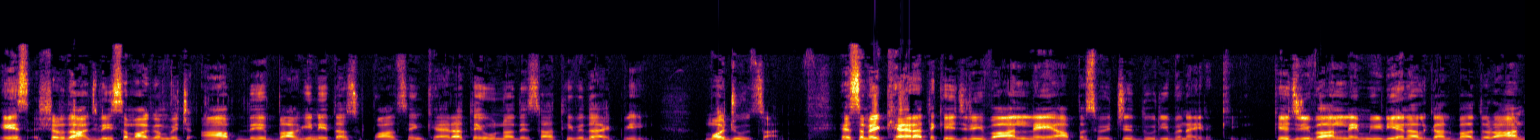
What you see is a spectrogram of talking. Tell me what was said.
ਇਸ ਸ਼ਰਧਾਂਜਲੀ ਸਮਾਗਮ ਵਿੱਚ ਆਪ ਦੇ ਬਾਗੀ ਨੇਤਾ ਸੁਖਪਾਲ ਸਿੰਘ ਖਹਿਰਾ ਤੇ ਉਹਨਾਂ ਦੇ ਸਾਥੀ ਵਿਧਾਇਕ ਵੀ ਮੌਜੂਦ ਸਨ। ਇਸ ਸਮੇਂ ਖਹਿਰਾ ਤੇ ਕੇਜਰੀਵਾਲ ਨੇ ਆਪਸ ਵਿੱਚ ਦੂਰੀ ਬਣਾਈ ਰੱਖੀ। ਕੇਜਰੀਵਾਲ ਨੇ ਮੀਡੀਆ ਨਾਲ ਗੱਲਬਾਤ ਦੌਰਾਨ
